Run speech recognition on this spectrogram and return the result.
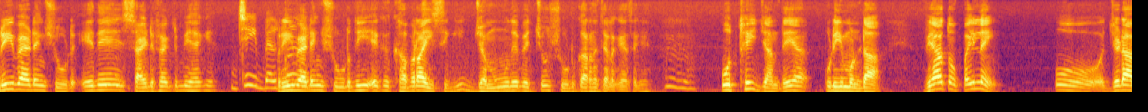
ਪ੍ਰੀ ਵੈਡਿੰਗ ਸ਼ੂਟ ਇਹਦੇ ਸਾਈਡ ਇਫੈਕਟ ਵੀ ਹੈਗੇ ਜੀ ਪ੍ਰੀ ਬਿਲਕੁਲ। ਵੈਡਿੰਗ ਸ਼ੂਟ ਦੀ ਇੱਕ ਖਬਰ ਆਈ ਸੀਗੀ ਜੰਮੂ ਦੇ ਵਿੱਚ ਉਹ ਸ਼ੂਟ ਕਰਨ ਚੱਲ ਗਏ ਸੀਗੇ। ਉੱਥੇ ਹੀ ਜਾਂਦੇ ਆ ਕੁੜੀ ਮੁੰਡਾ। ਵਿਆਹ ਤੋਂ ਪਹਿਲਾਂ ਹੀ ਉਹ ਜਿਹੜਾ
